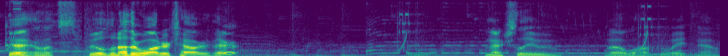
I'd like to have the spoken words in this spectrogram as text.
Okay, let's build another water tower there. And actually, well, we'll have to wait now.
